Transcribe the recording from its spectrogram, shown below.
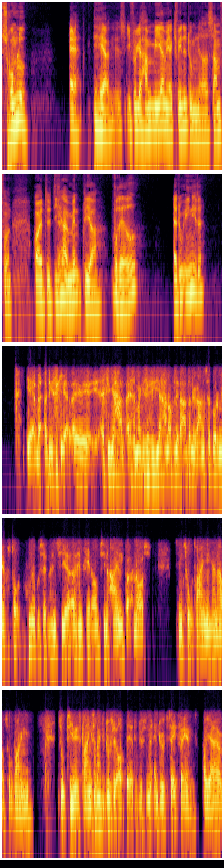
trumlet af det her, øh, ifølge ham, mere og mere kvindedominerede samfund, og at øh, de her mænd bliver vrede. Er du enig i det? Ja, og det sker... Øh, altså, jeg har, altså, man kan sige, jeg har nok lidt andre nuancer på det, men jeg forstår 100% hvad han siger, og han taler om sine egne børn også. Sine to drenge. Han har jo to drenge. To teenage-drenge, som han lige pludselig opdager, at de bliver sådan en Andrew Tate-fan. Og jeg er jo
